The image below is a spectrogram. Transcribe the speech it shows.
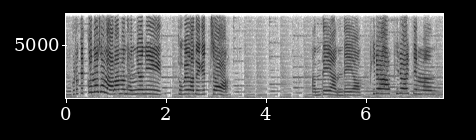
음, 그렇게 끊어서 말하면 당연히 도배가 되겠죠. 안 돼요, 안 돼요. 필요 필요할 때만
